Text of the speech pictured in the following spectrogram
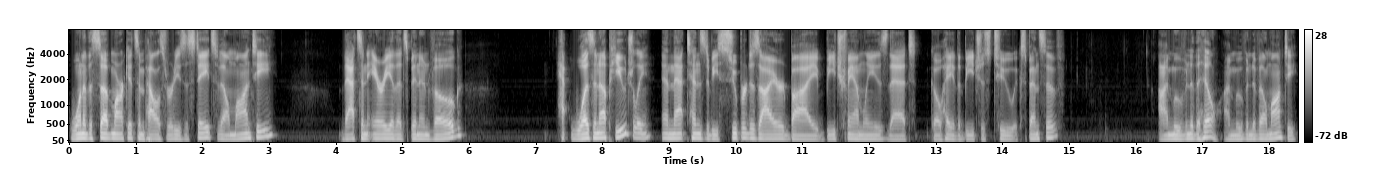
One of the submarkets in Palos Verdes Estates, Valmonte, that's an area that's been in vogue, wasn't up hugely, and that tends to be super desired by beach families that go, hey, the beach is too expensive. I'm moving to the hill. I'm moving to Valmonte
